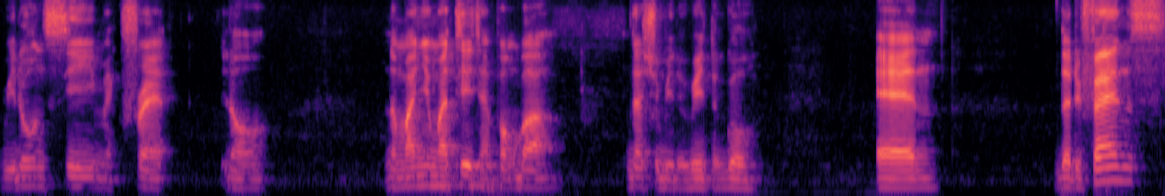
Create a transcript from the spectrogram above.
we don't see McFred, you know, Nemanja Matic and Pogba. That should be the way to go. And the defense,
